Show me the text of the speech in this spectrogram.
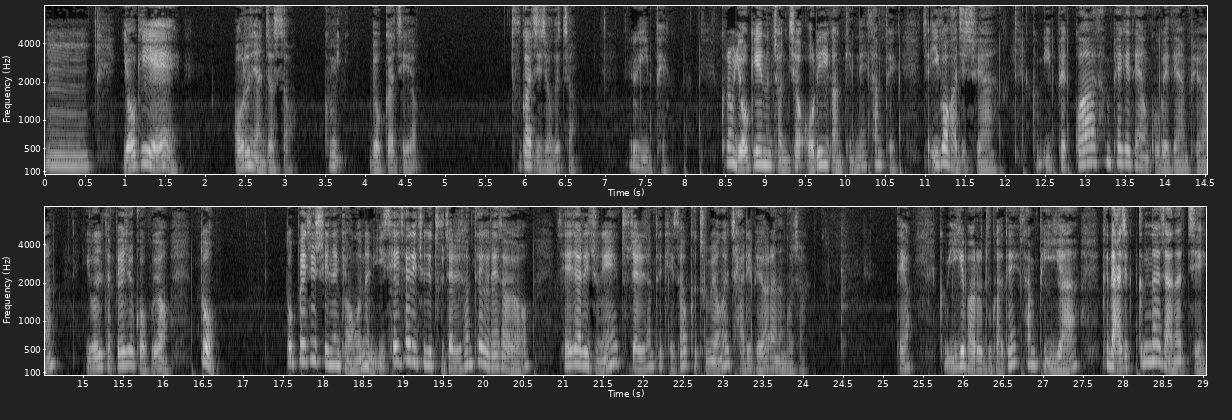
음 여기에 어른이 앉았어. 그럼 몇 가지예요? 두 가지죠. 그쵸? 여기 2팩 그럼 여기에는 전체 어린이가 앉겠네. 3팩. 자, 이거 가지수야. 그럼 2팩과 3팩에 대한 곱에 대한 표현. 이거 일단 빼줄 거고요. 또, 또 빼줄 수 있는 경우는 이 세 자리 중에 두 자리 선택을 해서요. 세 자리 중에 두 자리 선택해서 그 두 명을 자리 배열하는 거죠. 돼요? 그럼 이게 바로 누가 돼? 3P 이하. 근데 아직 끝나지 않았지.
